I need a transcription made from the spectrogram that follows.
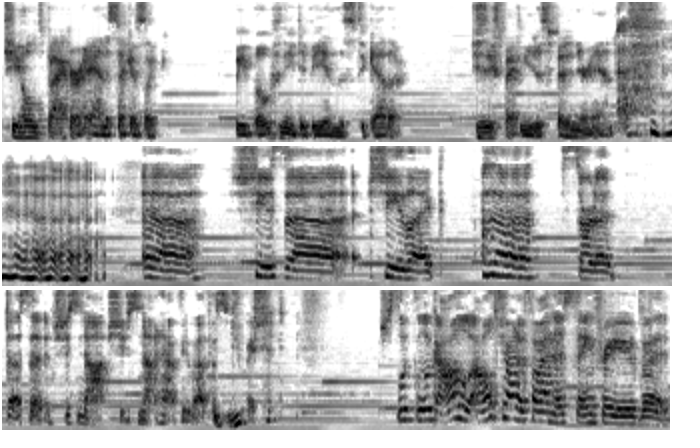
She holds back her hand a second, it's like, we both need to be in this together. She's expecting you to spit in your hand. Uh, she's, uh, she like, uh, sort of does it, and she's not, she's not happy about the situation. Just look, look, I'll, I'll try to find this thing for you, but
